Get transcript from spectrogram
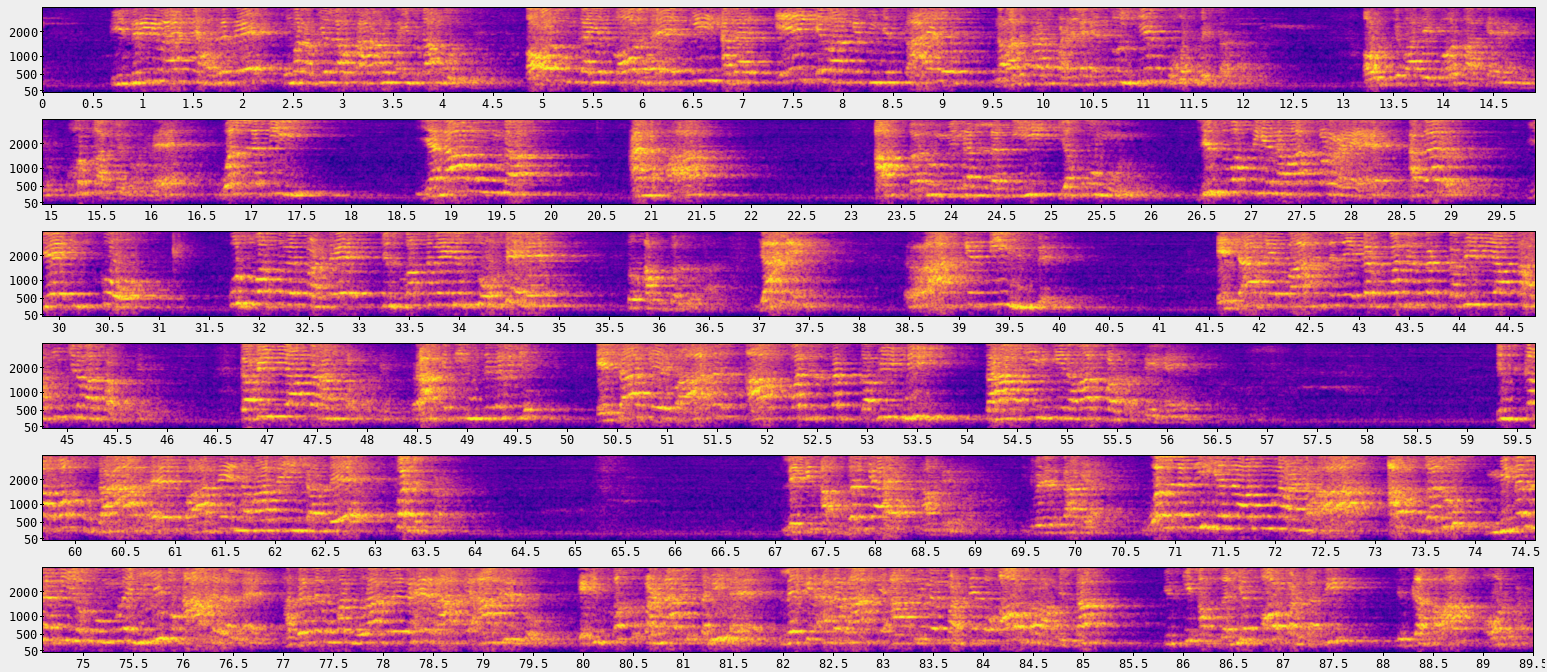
تیسری روایت میں حضرت عمر رضی اللہ تعالیٰ کا اقدام موجود ہے اور ان کا یہ قول ہے نماز پڑھنے لگے تو یہ بہت بہتر ہو اور اس کے بعد ایک اور بات کہہ رہے ہیں جو بہت قابل غور ہے۔ والتی ینامون عنہا افضل من التی یقومون جس وقت یہ نماز پڑھ رہے ہیں، اگر یہ اس کو اس وقت میں پڑھتے، جس وقت میں یہ سوتے ہیں، تو افضل ہوگا۔ یعنی رات عشاء کے بعد سے لے کر فجر تک کبھی بھی آپ تحجد کی نماز پڑھ سکتے ہیں۔ کبھی بھی آپ تراوی پڑھ سکتے۔ ہیں رات کے تین حصے کر لیجیے عشاء کے بعد آپ فجر تک کبھی بھی تراویح کی نماز پڑھ سکتے ہیں۔ اس کا وقت دراز ہے بعد نماز عشاء سے فجر تک۔ لیکن افضل کیا ہے؟ آخر وقت۔ اس وجہ سے کہا گیا۔ ولد اس کی افضلیت اور بڑھ جاتی اس کا ثواب اور بڑھ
